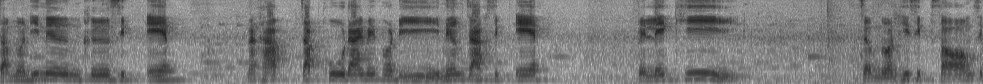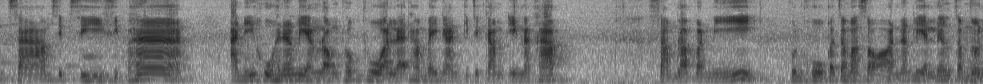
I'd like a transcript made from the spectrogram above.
จำนวนที่ 1 คือ 11 นะครับ จับคู่ได้ไม่พอดี เนื่องจาก 11 เป็นเลขคี่ จำนวนที่ 12 13 14 15 อันนี้ครูให้นักเรียนลองทบทวน และทำใบงานกิจกรรมเองนะครับสำหรับวันนี้คุณครูก็จะมาสอนนักเรียนเรื่องจำนวน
